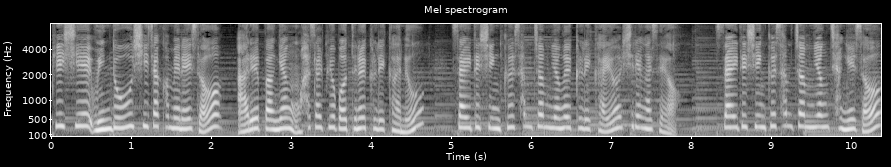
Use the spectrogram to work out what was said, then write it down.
PC의 윈도우 시작 화면에서 아래 방향 화살표 버튼을 클릭한 후 사이드 싱크 3.0을 클릭하여 실행하세요. 사이드 싱크 3.0 창에서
